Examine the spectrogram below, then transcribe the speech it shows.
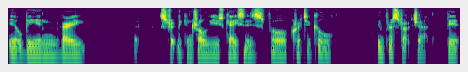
it'll be in very strictly controlled use cases for critical infrastructure, be it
